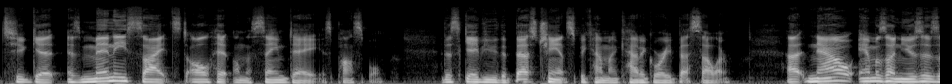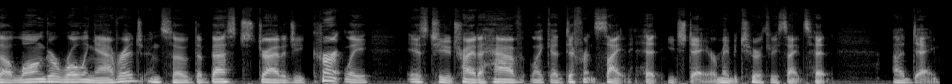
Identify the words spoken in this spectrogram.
to get as many sites to all hit on the same day as possible. This gave you the best chance to become a category bestseller. Uh, now, Amazon uses a longer rolling average, and so the best strategy currently is to try to have like a different site hit each day, or maybe two or three sites hit a day.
